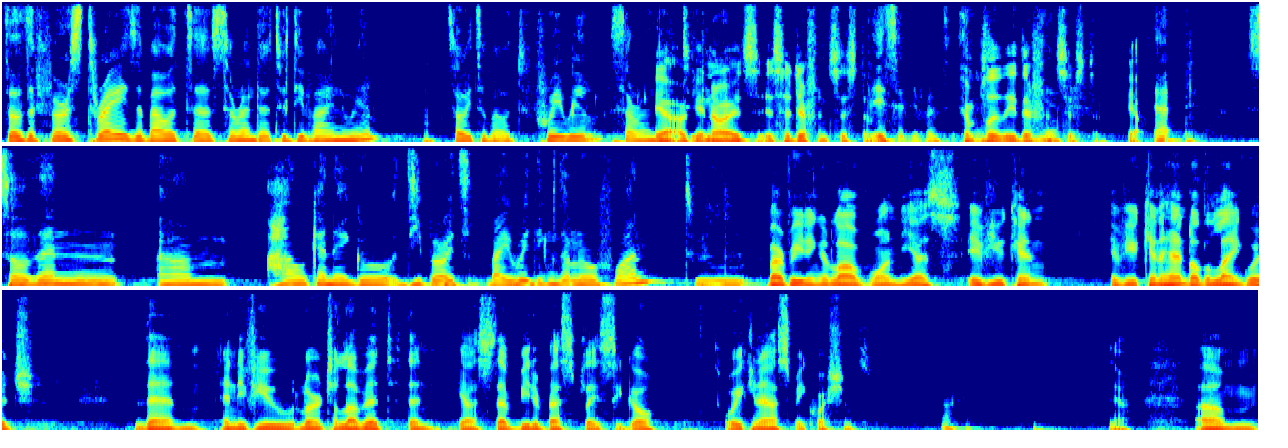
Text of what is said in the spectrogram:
So the first ray is about uh, surrender to divine will. So it's about free will, surrender. Yeah. Okay. No, it's it's a different system. it's a different system. completely different Yeah. system. Yeah. Uh, so then, um, how can I go deeper? It's by reading the law of one to By reading the law of one, yes. If you can, if you can handle the language, then and if you learn to love it, then yes, that'd be the best place to go. Or you can ask me questions. Okay. Yeah. Um,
